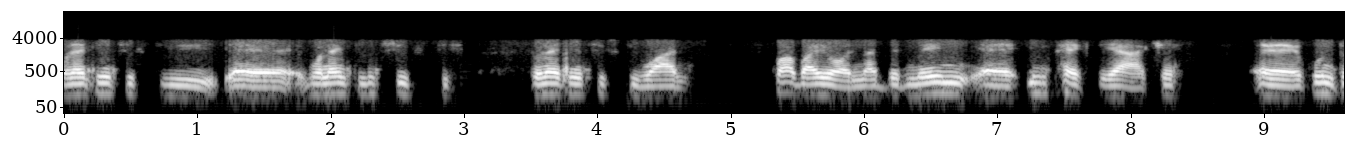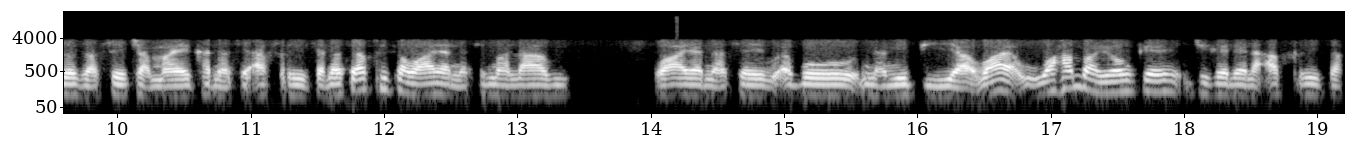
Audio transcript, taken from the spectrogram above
ngo-1960 eh ngo-1960 ngo-1961 kwaba yona the main uh, impact yakhe eh kunto zasejamaica nase-afrika. Nase-afrika waya nasemalawi. Waya nase abo namibia. Wahamba yonke jikelela afrika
